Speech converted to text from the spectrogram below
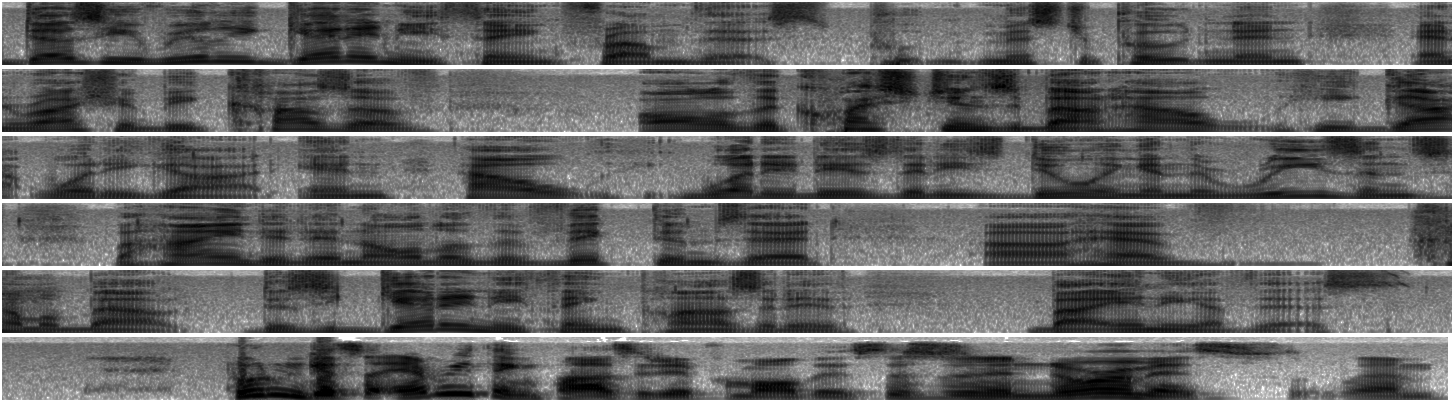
does he really get anything from this, Mr. Putin and, and Russia, because of all of the questions about how he got what he got and how what it is that he's doing and the reasons behind it and all of the victims that uh, have come about? Does he get anything positive by any of this? Putin gets everything positive from all this. This is an enormous um,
